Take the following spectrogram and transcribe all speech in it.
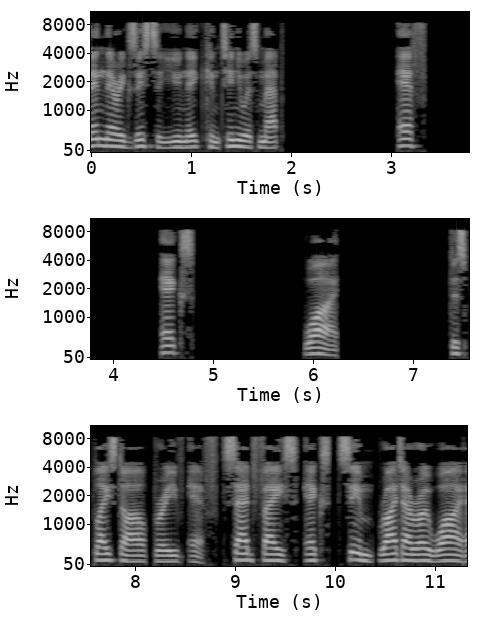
then there exists a unique continuous map f x y display style breve f sad face x sim right arrow y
